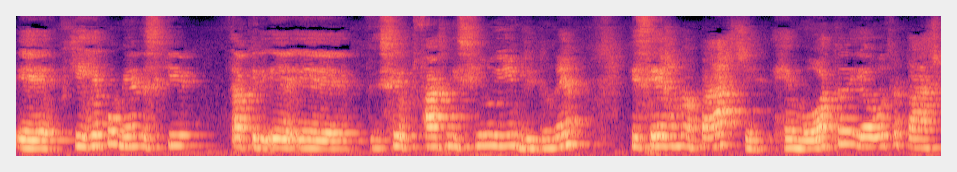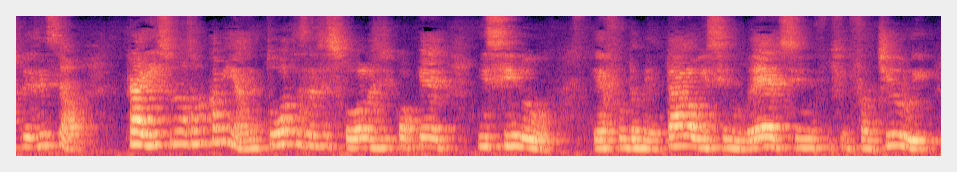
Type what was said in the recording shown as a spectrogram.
é, que recomenda-se que é, é, se faça um ensino híbrido, né? Que seja uma parte remota e a outra parte presencial. Para isso, nós vamos caminhar em todas as escolas de qualquer ensino é, fundamental, ensino médio, ensino infantil e,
